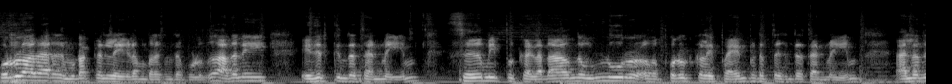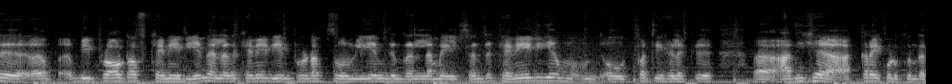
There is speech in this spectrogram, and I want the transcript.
பொருளாதார முடக்க நிலை இடம்பெறுகின்ற பொழுது அதனை எதிர்க்கின்ற தன்மையும் சேமிப்புகள் அதாவது உள்ளூர் பொருட்களை பயன்படுத்துகின்ற தன்மையும் அல்லது பி ப்ரவுட் ஆஃப் கெனேடியன் அல்லது கெனேடியன் ப்ரொடக்ட்ஸ் ஒன்லி என்கின்ற நிலைமையில் சென்று கெனேடிய உற்பத்திகளுக்கு அதிக அக்கறை கொடுக்கின்ற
